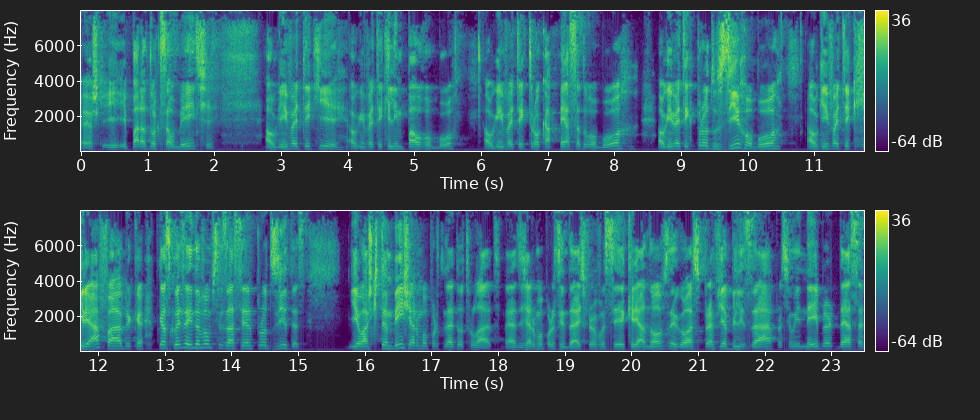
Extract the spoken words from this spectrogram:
É, acho que, e, e, paradoxalmente, alguém vai ter que alguém vai ter que limpar o robô, alguém vai ter que trocar peça do robô, alguém vai ter que produzir robô, alguém vai ter que criar fábrica, porque as coisas ainda vão precisar ser produzidas. E eu acho que também gera uma oportunidade do outro lado, né? Gera uma oportunidade para você criar novos negócios para viabilizar, para ser um enabler dessa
